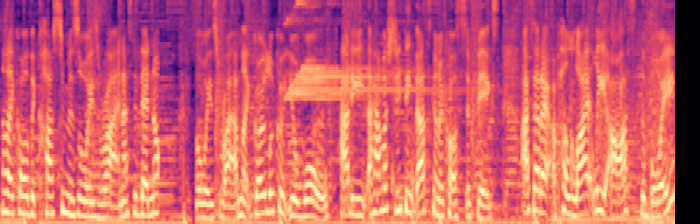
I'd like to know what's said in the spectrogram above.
They're like, oh, the customer's always right. And I said, they're not always right. I'm like, go look at your wall. How do you, how much do you think that's going to cost to fix? I said, I politely asked the boy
